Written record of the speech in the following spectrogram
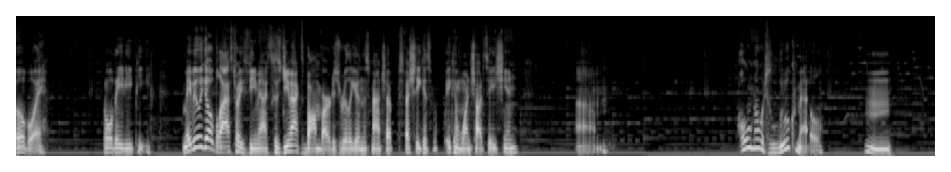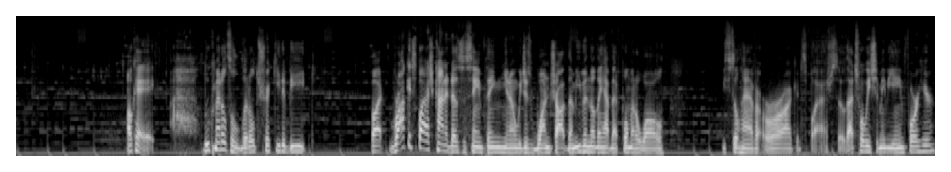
Oh, boy. Old ADP. Maybe we go Blastoise VMAX, because GMAX Bombard is really good in this matchup, especially because it can one-shot Zacian. Um, oh, no, it's Luke Metal. Hmm. Okay. Luke Metal's a little tricky to beat. But Rocket Splash kind of does the same thing. You know, we just one-shot them, even though they have that full metal wall we still have Rocket Splash. So that's what we should maybe aim for here.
